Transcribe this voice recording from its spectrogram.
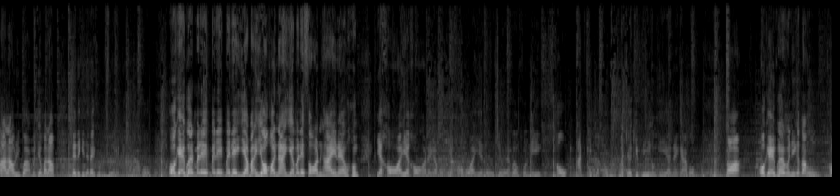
บ้านเราดีกว่ามาเที่ยวบ้านเราเศรษฐกิจจะได้ฟุ่มเฟือยนะครับผมโอเคเพื่อนไม่ได้ไม่ได้ไม่ได้เฮียมาเฮียก่อนนะเฮียไม่ได้สอนใครนะครับผมเฮียขอเฮียขอนะครับผมเฮียขอเพราะว่าเฮียเลิกเจอแล้วเผื่อคนที่เขาอัดคลิปแล้วเขามาเจอคลิปนี้ของเฮียนะครับผมก็ โอเคเพื่อนวันนี้ก็ต้องขอ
